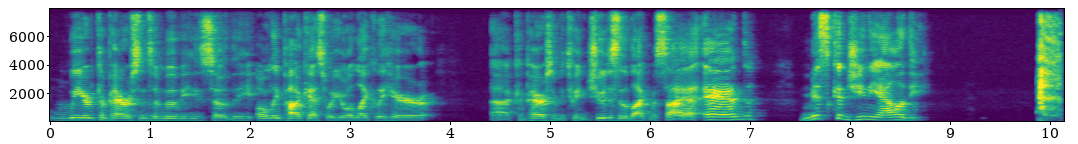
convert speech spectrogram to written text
weird comparisons of movies, so the only podcast where you will likely hear uh, comparison between Judas and the Black Messiah and Miss Congeniality.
